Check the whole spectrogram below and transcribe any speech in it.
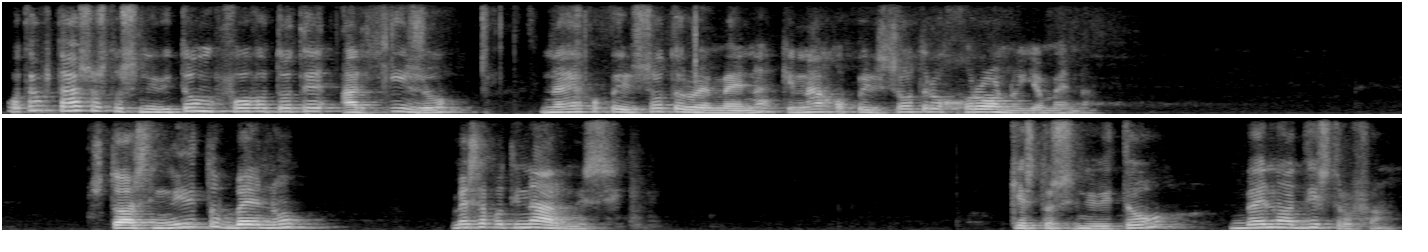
Όταν φτάσω στο συνειδητό μου φόβο, τότε αρχίζω να έχω περισσότερο εμένα και να έχω περισσότερο χρόνο για μένα. Στο ασυνείδητο μπαίνω μέσα από την άρνηση. Και στο συνειδητό μπαίνω αντίστροφα.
